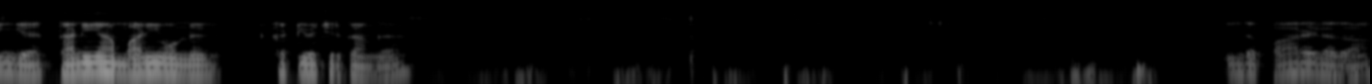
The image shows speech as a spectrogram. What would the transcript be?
இங்கே தனியாக மணி ஒன்று கட்டி வச்சுருக்காங்க. இந்த பாறையில் தான்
